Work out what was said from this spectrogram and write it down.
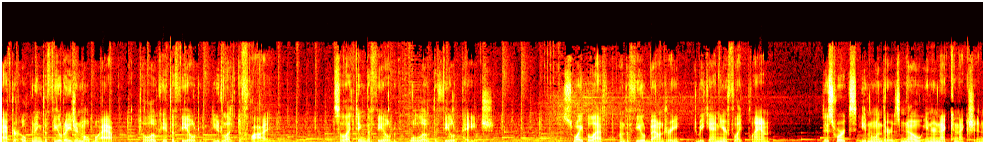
after opening the Field Agent mobile app to locate the field you'd like to fly. Selecting the field will load the field page. Swipe left on the field boundary to begin your flight plan. This works even when there is no internet connection.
